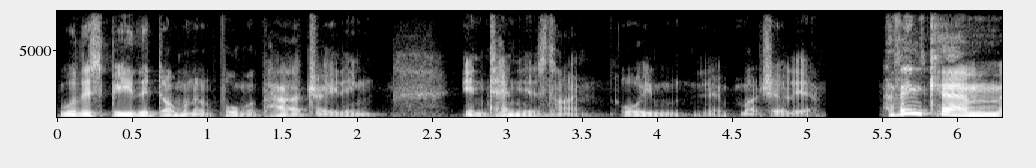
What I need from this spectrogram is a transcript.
Will this be the dominant form of power trading in 10 years' time or even you know, much earlier? I think um,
